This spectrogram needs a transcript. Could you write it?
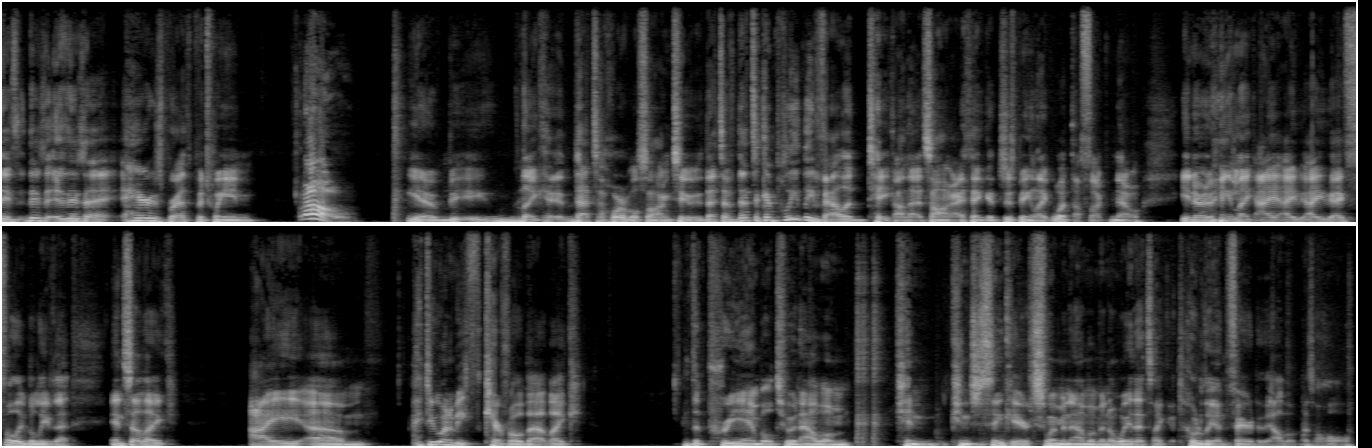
there's there's there's a hair's breadth between oh you know be, like that's a horrible song too that's a that's a completely valid take on that song i think it's just being like what the fuck no you know what i mean? Like i i i fully believe that. And so like i um i do want to be careful about like the preamble to an album can can sink or swim an album in a way that's like totally unfair to the album as a whole.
